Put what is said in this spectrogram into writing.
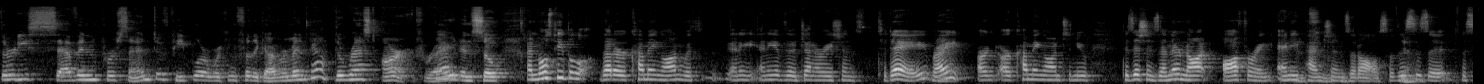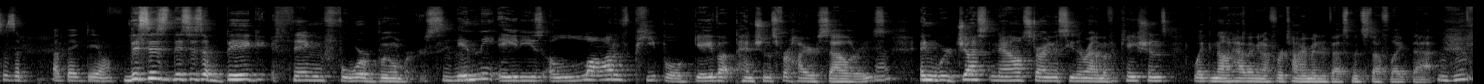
37% of people are working for the government. Yeah. The rest aren't, right? Yeah. And so, And most people that are coming on with any any of the generations today, Mm-hmm. right, are, are coming on to new positions and they're not offering any pensions at all. So this Yeah. is a this is a, a big deal. this is this is a big thing for boomers. In the 80s, a lot of people gave up pensions for higher salaries, and we're just now starting to see the ramifications like not having enough retirement investment stuff like that. Mm-hmm.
